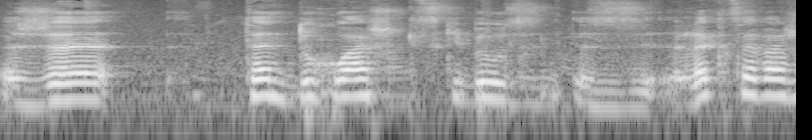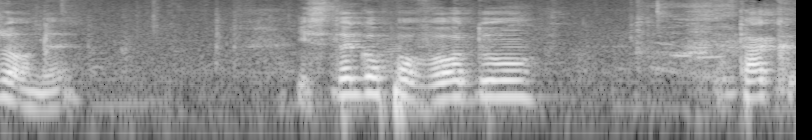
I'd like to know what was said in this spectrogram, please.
że ten duch łaski był z, zlekceważony i z tego powodu tak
